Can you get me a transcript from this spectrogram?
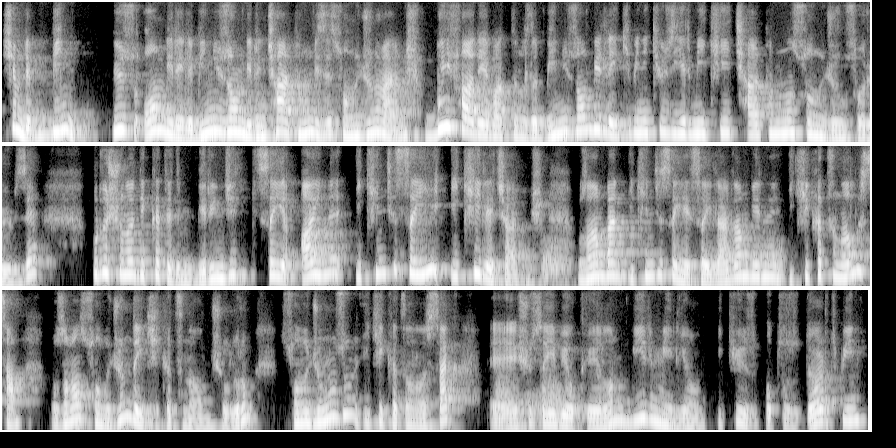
Şimdi 1111 ile 1111'in çarpımı bize sonucunu vermiş. Bu ifadeye baktığımızda 1111 ile 2222'yi çarpımının sonucunu soruyor bize. Burada şuna dikkat edin. Birinci sayı aynı, ikinci sayıyı 2 ile çarpmış. O zaman ben ikinci sayı sayılardan birinin iki katını alırsam o zaman sonucun da iki katını almış olurum. Sonucumuzun iki katını alırsak e, şu sayıyı bir okuyalım. 1 milyon 234 bin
